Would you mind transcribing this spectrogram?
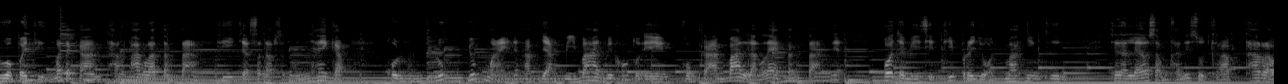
รวมไปถึงมาตรการทางภาครัฐต่างๆ ที่จะสนับสนุนให้กับคนลุกยุคใหม่นะครับอยากมีบ้านเป็นของตัวเอง โครงการบ้านหลังแรกต่างๆเนี่ยก็จะมีสิทธิประโยชน์มากยิ่งขึ้น ฉะนั้นแล้วสำคัญที่สุดครับ ถ้าเรา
